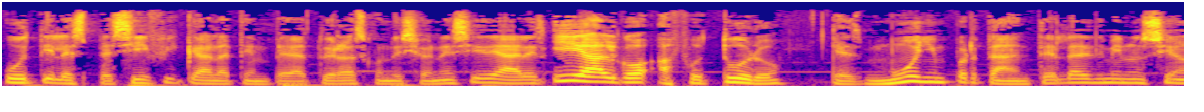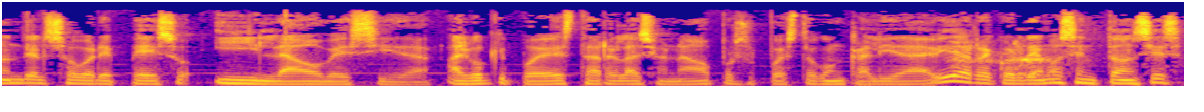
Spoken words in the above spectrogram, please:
útil, específica a la temperatura, las condiciones ideales y algo a futuro que es muy importante, la disminución del sobrepeso y la obesidad, algo que puede estar relacionado, por supuesto, con calidad de vida. Recordemos entonces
